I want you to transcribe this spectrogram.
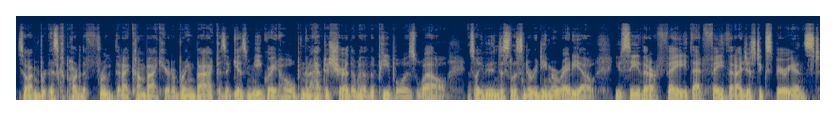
so I'm, it's part of the fruit that I come back here to bring back because it gives me great hope, and then I have to share that with other people as well. And so, even just listen to Redeemer Radio, you see that our faith, that faith that I just experienced,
